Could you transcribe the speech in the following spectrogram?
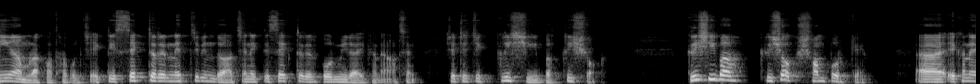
নিয়ে আমরা কথা বলছি, একটি সেক্টরের নেতৃবৃন্দ আছেন, একটি সেক্টরের কর্মীরা এখানে আছেন, সেটি হচ্ছে কৃষি বা কৃষক। কৃষি বা কৃষক সম্পর্কে এখানে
